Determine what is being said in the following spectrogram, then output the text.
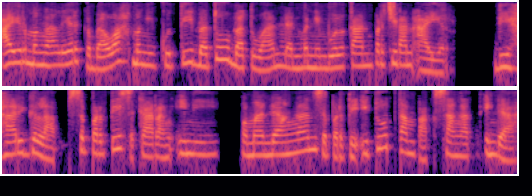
air mengalir ke bawah mengikuti batu-batuan dan menimbulkan percikan air. Di hari gelap seperti sekarang ini, Pemandangan seperti itu tampak sangat indah.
